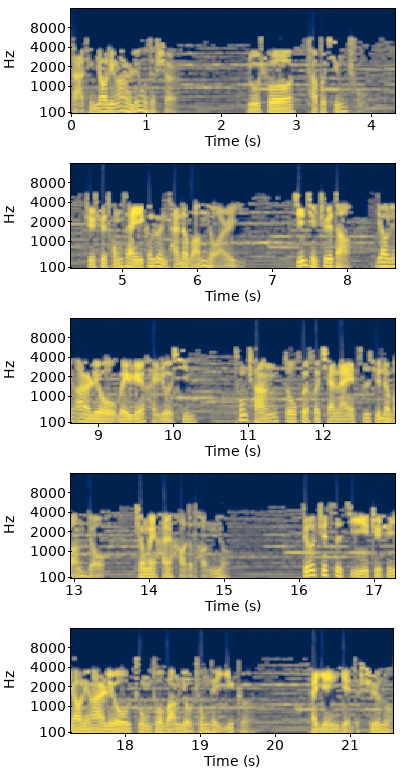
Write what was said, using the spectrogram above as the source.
打听幺零二六的事儿，如说他不清楚，只是同在一个论坛的网友而已，仅仅知道幺零二六为人很热心，通常都会和前来咨询的网友成为很好的朋友。得知自己只是幺零二六众多网友中的一个，他隐隐的失落。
